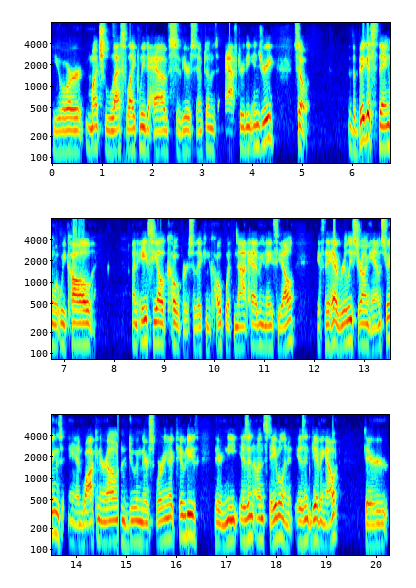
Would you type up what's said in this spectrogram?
you're much less likely to have severe symptoms after the injury. So the biggest thing, what we call an ACL coper, so they can cope with not having an ACL. If they have really strong hamstrings and walking around doing their sporting activities, their knee isn't unstable and it isn't giving out, there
